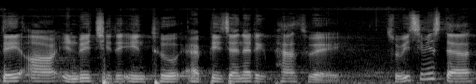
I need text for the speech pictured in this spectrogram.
they are enriched into epigenetic pathway. So which means that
